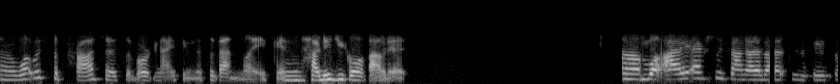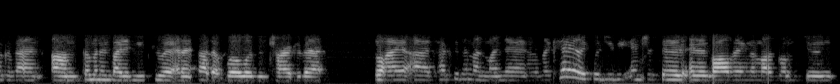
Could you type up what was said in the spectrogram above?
uh, what was the process of organizing this event like, and how did you go about it? Um, well, I actually found out about it through the Facebook event. Um, someone invited me to it, and I thought that Will was in charge of it. So I uh, texted him on Monday, and I was like, "Hey, like, would you be interested in involving the Muslim students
